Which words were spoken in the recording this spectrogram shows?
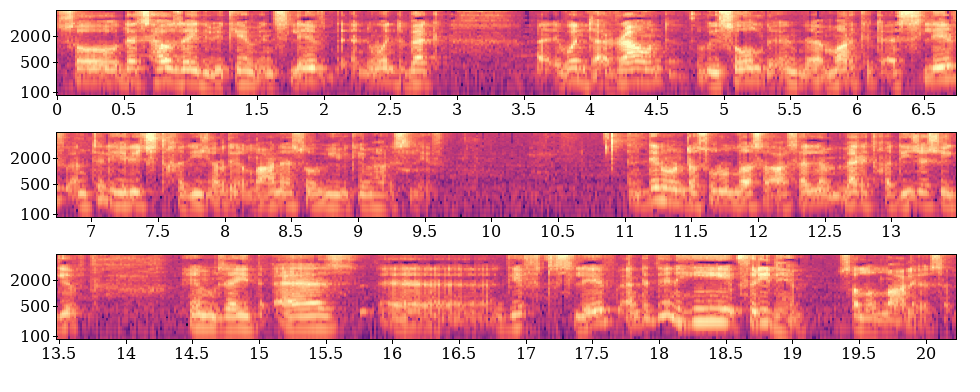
so that's how Zayd became enslaved and went back, uh, went around be sold in the market as slave until he reached Khadija anha, so he became her slave. And then when Rasulullah married Khadija, she gave him Zayd as a gift slave, and then he freed him sallallahu alayhi wasallam.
